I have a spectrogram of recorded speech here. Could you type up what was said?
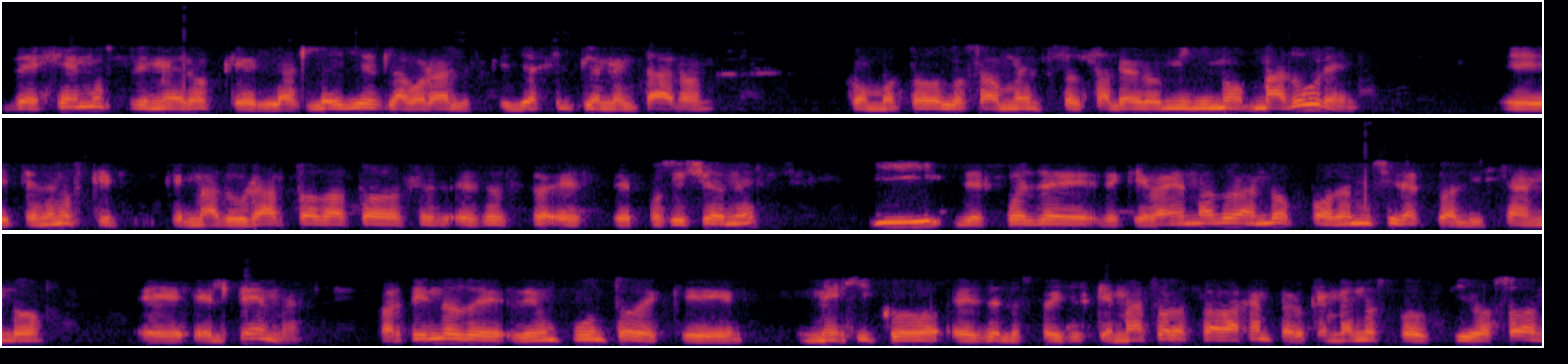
dejemos primero que las leyes laborales que ya se implementaron, como todos los aumentos al salario mínimo, maduren. Eh, tenemos que, madurar todas esas este, posiciones y después de, que vayan madurando podemos ir actualizando eh, el tema, partiendo de, un punto de que México es de los países que más horas trabajan pero que menos productivos son.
